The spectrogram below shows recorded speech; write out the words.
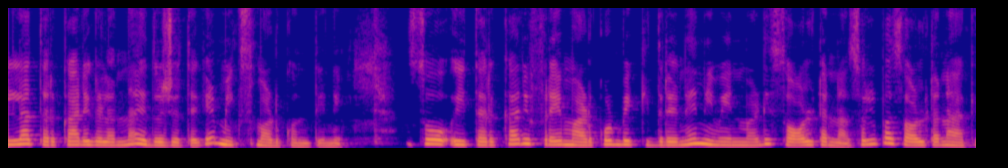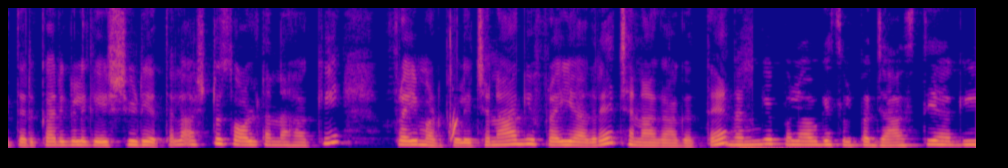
ಎಲ್ಲ ತರಕಾರಿಗಳನ್ನು ಇದ್ರ ಜೊತೆಗೆ ಮಿಕ್ಸ್ ಮಾಡ್ಕೊತೀನಿ. ಸೊ ಈ ತರಕಾರಿ ಫ್ರೈ ಮಾಡ್ಕೊಳ್ಬೇಕಿದ್ರೇ ನೀವೇನು ಮಾಡಿ ಸಾಲ್ಟನ್ನು ಸ್ವಲ್ಪ ಸಾಲ್ಟನ್ನು ಹಾಕಿ ತರಕಾರಿಗಳಿಗೆ ಎಷ್ಟು ಹಿಡಿಯುತ್ತಲ್ಲ ಅಷ್ಟು ಸಾಲ್ಟನ್ನು ಹಾಕಿ ಫ್ರೈ ಮಾಡ್ಕೊಳ್ಳಿ. ಚೆನ್ನಾಗಿ ಫ್ರೈ ಆದರೆ ಚೆನ್ನಾಗಾಗತ್ತೆ. ನನಗೆ ಪಲಾವ್ಗೆ ಸ್ವಲ್ಪ ಜಾಸ್ತಿಯಾಗಿ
